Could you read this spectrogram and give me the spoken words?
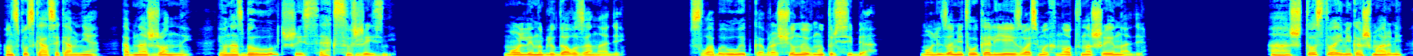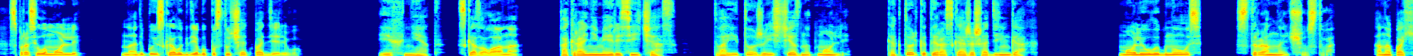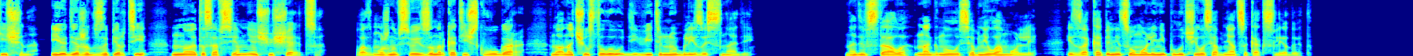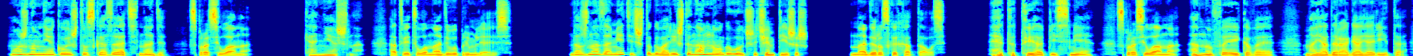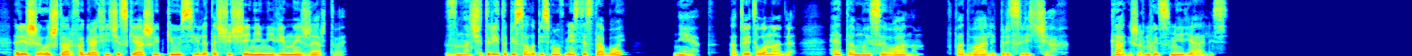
Он спускался ко мне, обнаженный, и у нас был лучший секс в жизни. Молли наблюдала за Надей. Слабая улыбка, обращенная внутрь себя. Молли заметила колье из восьмых нот на шее Нади. «А что с твоими кошмарами?» — спросила Молли. Надя поискала, где бы постучать по дереву. «Их нет», — сказала она. «По крайней мере, сейчас. Твои тоже исчезнут, Молли, как только ты расскажешь о деньгах». Молли улыбнулась. Странное чувство. Она похищена, ее держат в заперти, но это совсем не ощущается. Возможно, все из-за наркотического угара, но она чувствовала удивительную близость с Надей. Надя встала, нагнулась, обняла Молли. Из-за капельницы у Молли не получилось обняться как следует. «Можно мне кое-что сказать, Надя?» — спросила она. «Конечно», — ответила Надя, выпрямляясь. «Должна заметить, что говоришь ты намного лучше, чем пишешь». Надя расхохоталась. «Это ты о письме?» — спросила она. «Оно фейковое. Моя дорогая Рита решила, что орфографические ошибки усилят ощущение невинной жертвы». «Значит, Рита писала письмо вместе с тобой?» «Нет», — ответила Надя. «Это мы с Иваном в подвале при свечах. Как же мы смеялись!»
